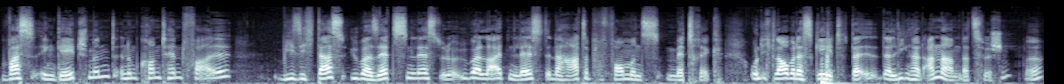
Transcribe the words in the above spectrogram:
was Engagement in einem Content-Fall wie sich das übersetzen lässt oder überleiten lässt in eine harte Performance-Metrik. Und ich glaube, das geht. Da, da liegen halt Annahmen dazwischen. Ne?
